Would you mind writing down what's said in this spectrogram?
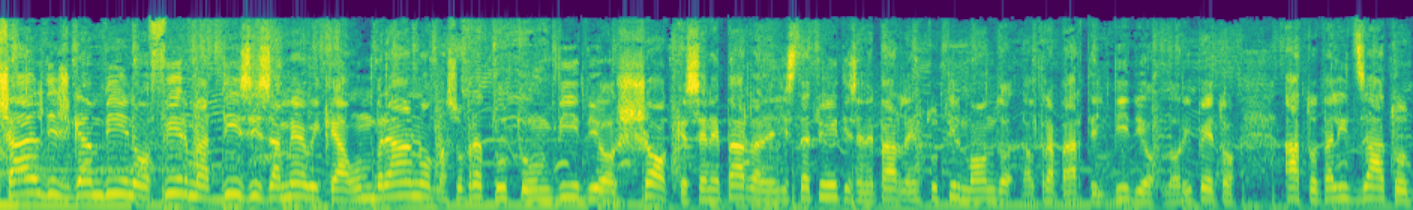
Childish Gambino firma This is America, un brano ma soprattutto un video shock, se ne parla negli Stati Uniti, se ne parla in tutto il mondo, d'altra parte il video, lo ripeto, ha totalizzato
